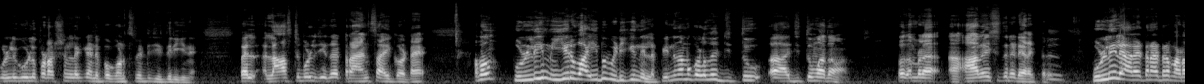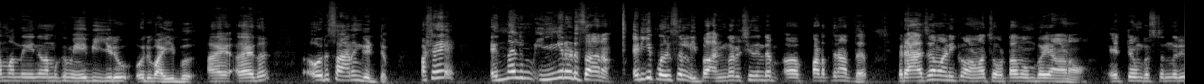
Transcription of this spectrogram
പുള്ളി കൂടുതൽ പ്രൊഡക്ഷനിലേക്കാണ് ഇപ്പോൾ കോൺസെൻട്രേറ്റ് ചെയ്തിരിക്കുന്നത് ഇപ്പൊ ലാസ്റ്റ് പുള്ളി ചെയ്ത ട്രാൻസ് ആയിക്കോട്ടെ. അപ്പം പുള്ളിയും ഈ ഒരു വൈബ് പിടിക്കുന്നില്ല. പിന്നെ നമുക്കുള്ളത് ജിത്തു ജിത്തു മതമാണ് ഇപ്പൊ നമ്മുടെ ആവേശത്തിന്റെ ഡയറക്ടർ പുള്ളി ലാലേട്ടനായിട്ട് പടം വന്നു കഴിഞ്ഞാൽ നമുക്ക് മേ ബി ഈ ഒരു ഒരു വൈബ് അതായത് ഒരു സാധനം കിട്ടും. പക്ഷേ എന്നാലും ഇങ്ങനൊരു സാധനം. എനിക്ക് പേഴ്സണലി ഇപ്പൊ അൻവർ റഷീദിന്റെ പടത്തിനകത്ത് രാജമാണിക്കോ ആണോ ചോട്ടാ മുംബൈ ആണോ ഏറ്റവും ബെസ്റ്റ് എന്നൊരു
